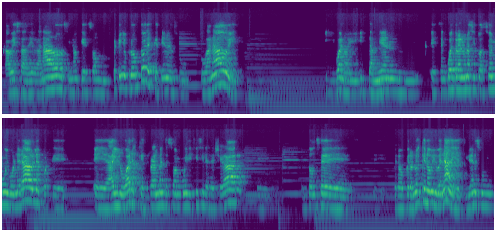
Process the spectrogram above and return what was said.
cabezas de ganado, sino que son pequeños productores que tienen su, ganado y, bueno, y, también eh, se encuentran en una situación muy vulnerable porque eh, hay lugares que realmente son muy difíciles de llegar, eh, entonces, pero, pero no es que no vive nadie, si bien es un,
